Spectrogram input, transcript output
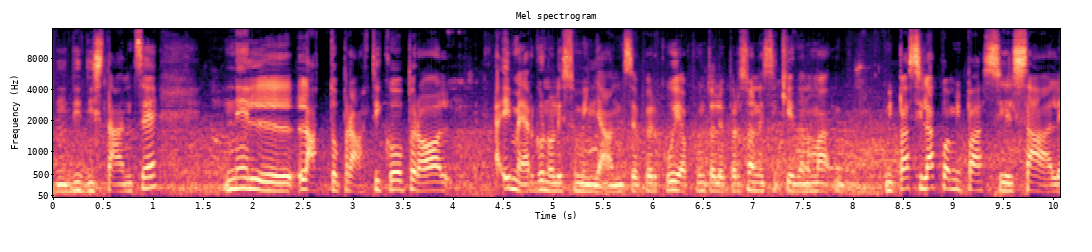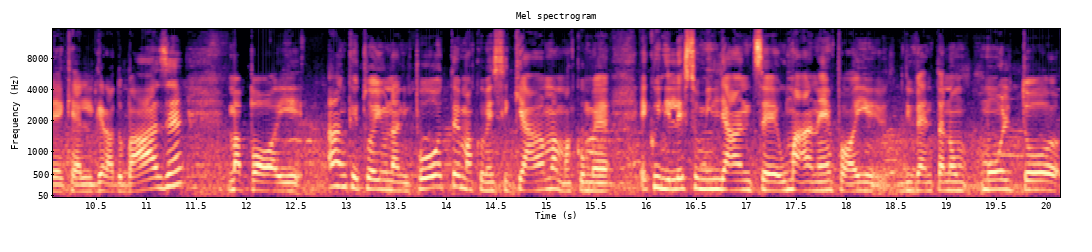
di, di distanze. Nell'atto pratico però emergono le somiglianze, per cui appunto le persone si chiedono ma mi passi l'acqua, mi passi il sale che è il grado base, ma poi anche tu hai una nipote, ma come si chiama? Ma come... E quindi le somiglianze umane poi diventano molto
